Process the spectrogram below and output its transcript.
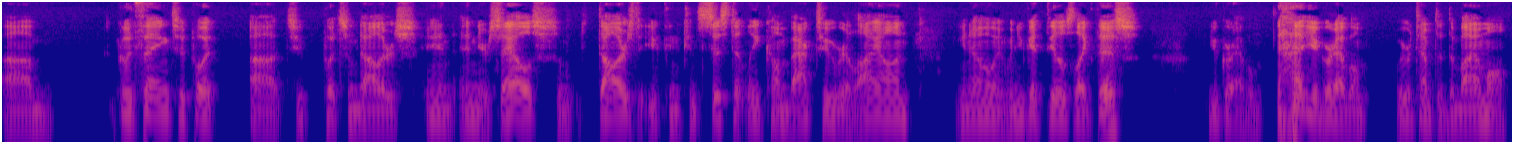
Um, good thing to put uh, to put some dollars in in your sales, some dollars that you can consistently come back to, rely on. You know, and when you get deals like this, you grab them. you grab them. We were tempted to buy them all.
